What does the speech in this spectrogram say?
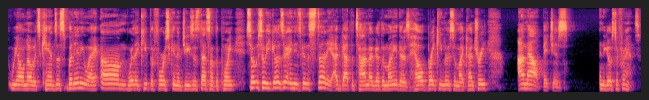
We all know it's Kansas, but anyway, um, where they keep the foreskin of Jesus. That's not the point. So, so he goes there and he's going to study. I've got the time. I've got the money. There's hell breaking loose in my country. I'm out, bitches. And he goes to France.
